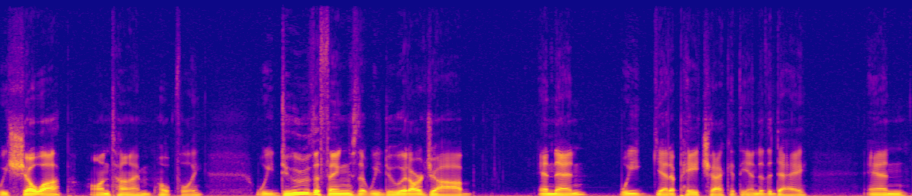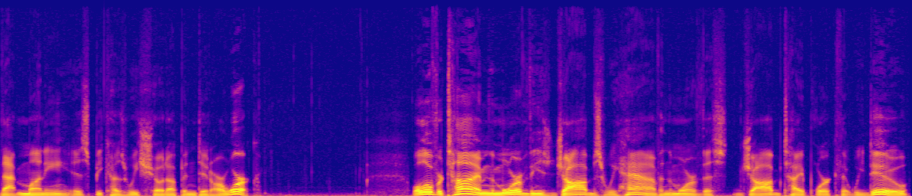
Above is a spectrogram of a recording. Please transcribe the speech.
we show up on time, hopefully. We do the things that we do at our job, and then we get a paycheck at the end of the day, and that money is because we showed up and did our work. Well, over time, the more of these jobs we have and the more of this job type work that we do,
